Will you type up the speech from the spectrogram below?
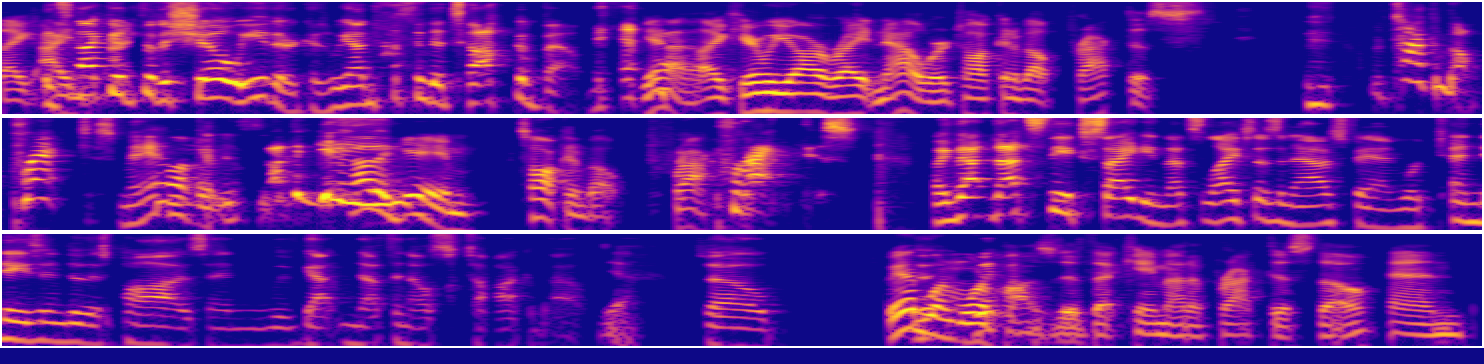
Like it's I, not good for the show either because we got nothing to talk about, man. Yeah, like here we are right now. We're talking about practice. We're talking about practice, man. It's not the game. Not a game. We're talking about practice. Practice. Like that. That's the exciting. That's life as an Avs fan. We're ten days into this pause, and we've got nothing else to talk about. Yeah. So we had one more positive that came out of practice, though, and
